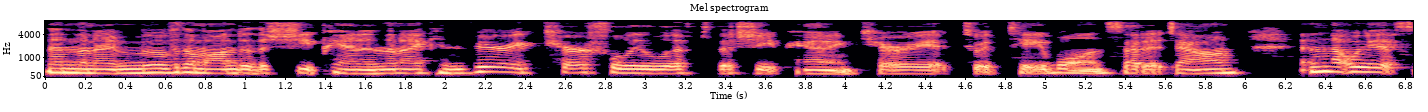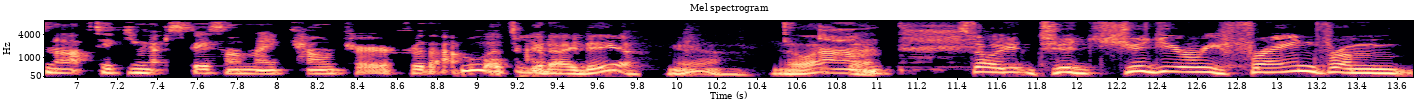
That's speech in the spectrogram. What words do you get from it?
and then I move them onto the sheet pan and then I can very carefully lift the sheet pan and carry it to a table and set it down. And that way it's not taking up space on my counter for that. Ooh, that's time. a good idea. Yeah. I like um, that. So should, should you refrain from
